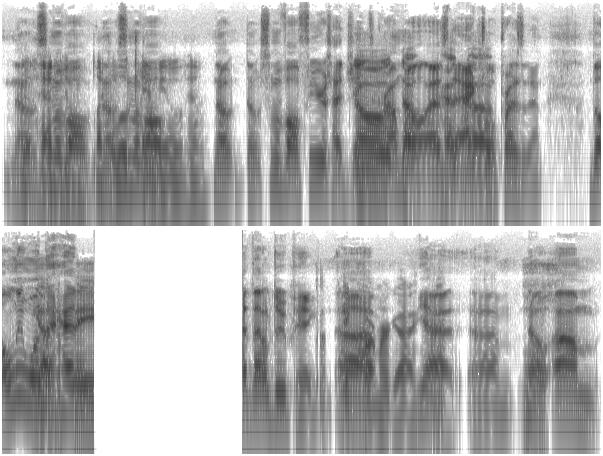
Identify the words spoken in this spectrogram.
No, It had some of him, all like no, a little some of cameo all, of him? No, no, sum of all fears had James No, Cromwell no, as had, the actual uh, president. The only one yeah, that the had babe- Yeah, that'll do, pig. The pig farmer guy, Yeah. Um, no. Um,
